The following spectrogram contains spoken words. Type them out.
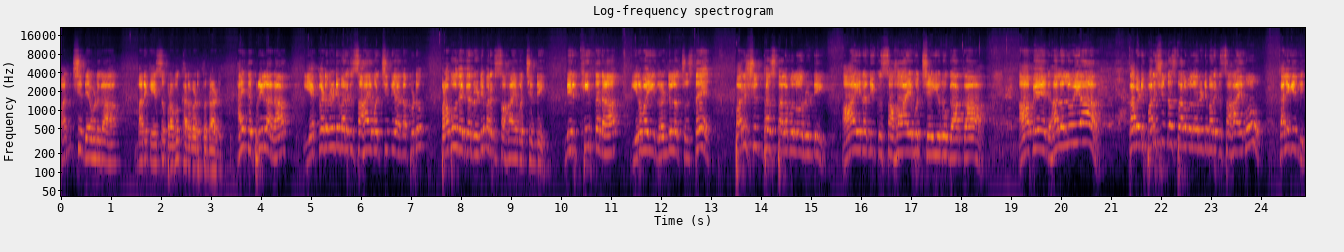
మంచి దేవుడుగా మనకి యేసు ప్రభు కనబడుతున్నాడు. అయితే ప్రియులారా ఎక్కడి నుండి మనకు సహాయం వచ్చింది అన్నప్పుడు ప్రభు దగ్గర నుండి మనకు సహాయం వచ్చింది. మీరు కీర్తన ఇరవై రెండులో చూస్తే పరిశుద్ధ స్థలములో నుండి ఆయన నీకు సహాయము చేయునుగాక. ఆమెన్. హలలుయా కాబట్టి పరిశుద్ధ స్థలములో నుండి మనకు సహాయము కలిగింది.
